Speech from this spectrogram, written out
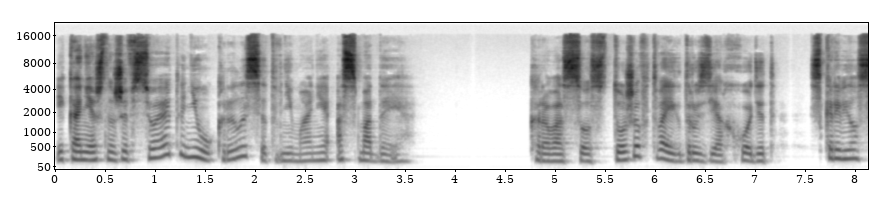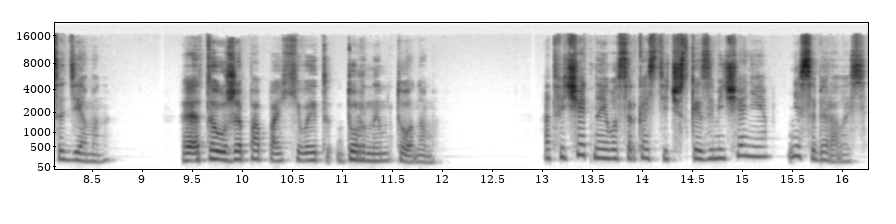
И, конечно же, все это не укрылось от внимания Асмодея. «Кровосос тоже в твоих друзьях ходит?» — скривился демон. «Это уже попахивает дурным тоном». Отвечать на его саркастическое замечание не собиралась.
